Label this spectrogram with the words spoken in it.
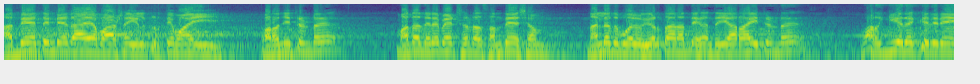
അദ്ദേഹത്തിന്റെതായ ഭാഷയിൽ കൃത്യമായി പറഞ്ഞിട്ടുണ്ട്. മതനിരപേക്ഷയുടെ സന്ദേശം നല്ലതുപോലെ ഉയർത്താൻ അദ്ദേഹം തയ്യാറായിട്ടുണ്ട്. വർഗീയതയ്ക്കെതിരെ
